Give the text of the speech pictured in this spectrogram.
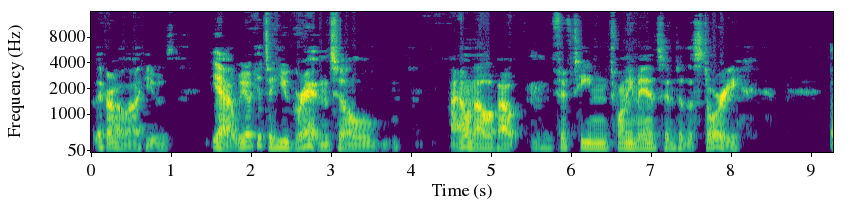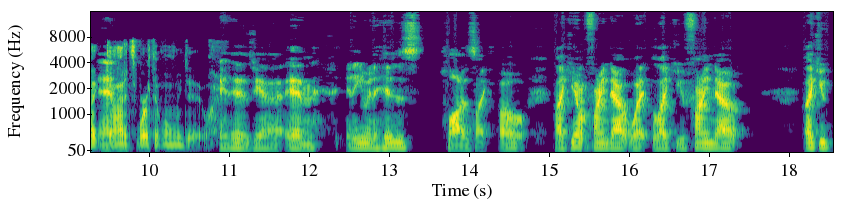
there are a lot of Hughes. Yeah, we don't get to Hugh Grant until I don't know about 15, 20 minutes into the story. But and- God, it's worth it when we do. It is, yeah, and and even his plot is like, oh, like you don't find out what, like you find out, like you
